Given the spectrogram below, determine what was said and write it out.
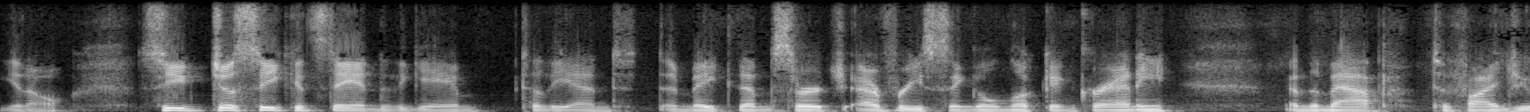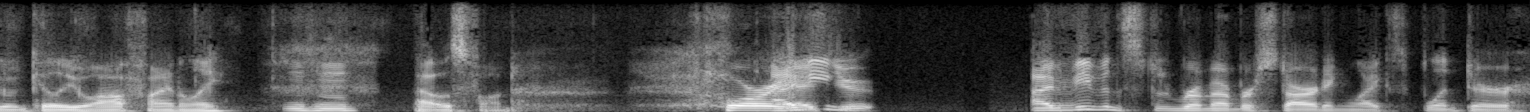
you know, so you just so you could stay into the game to the end and make them search every single nook and cranny in the map to find you and kill you off finally. Mm-hmm. That was fun. Corey, I've I even-. I've even st- remember starting like splinter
